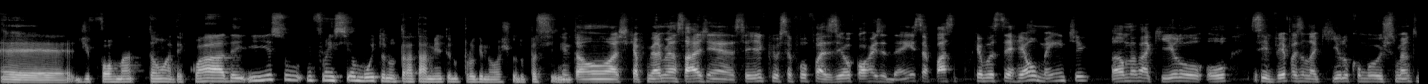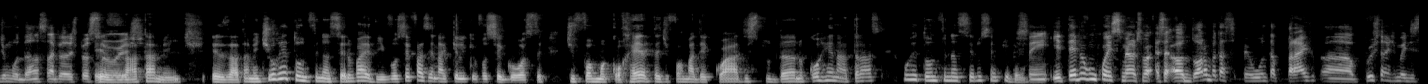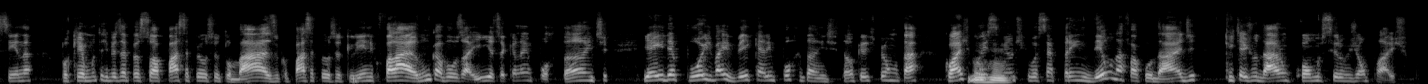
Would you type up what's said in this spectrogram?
é, de forma tão adequada, e isso influencia muito no tratamento e no prognóstico do paciente. Então, acho que a primeira mensagem é: seja que você for fazer ou qual residência, faça porque você realmente ama aquilo ou se vê fazendo aquilo como instrumento de mudança na vida das pessoas. Exatamente, exatamente. E o retorno financeiro vai vir. Você fazendo aquilo que você gosta de forma correta, de forma adequada, estudando, correndo atrás, o retorno financeiro sempre vem. Sim. E teve algum conhecimento? Eu adoro botar essa pergunta para uh, ah, os estudantes de medicina, porque muitas vezes a pessoa passa pelo ciclo básico, passa pelo ciclo clínico, fala, ah, eu nunca vou usar isso, isso aqui não é importante, e aí depois vai ver que era importante. Então eu queria te perguntar quais uhum. conhecimentos que você aprendeu na faculdade que te ajudaram como cirurgião plástico.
